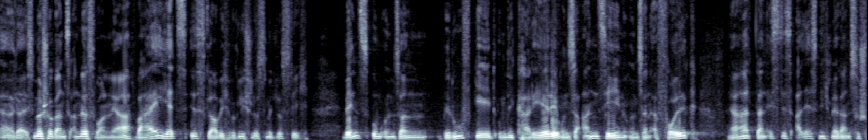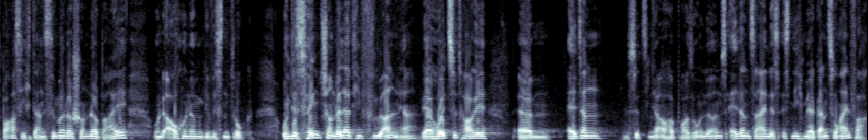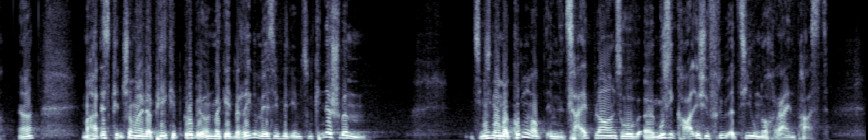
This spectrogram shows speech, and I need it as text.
ja, da ist mir schon ganz anders geworden, ja, weil jetzt ist, glaube ich, wirklich Schluss mit lustig. Wenn es um unseren Beruf geht, um die Karriere, unser Ansehen, unseren Erfolg, ja, dann ist das alles nicht mehr ganz so spaßig. Dann sind wir da schon dabei und auch unter einem gewissen Druck. Und es fängt schon relativ früh an. Ja. Wer heutzutage ähm, Eltern, wir sitzen ja auch ein paar so unter uns, Eltern sein, das ist nicht mehr ganz so einfach. Ja. Man hat das Kind schon mal in der PKIP-Gruppe und man geht regelmäßig mit ihm zum Kinderschwimmen. Jetzt müssen wir mal gucken, ob in den Zeitplan so äh, musikalische Früherziehung noch reinpasst.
